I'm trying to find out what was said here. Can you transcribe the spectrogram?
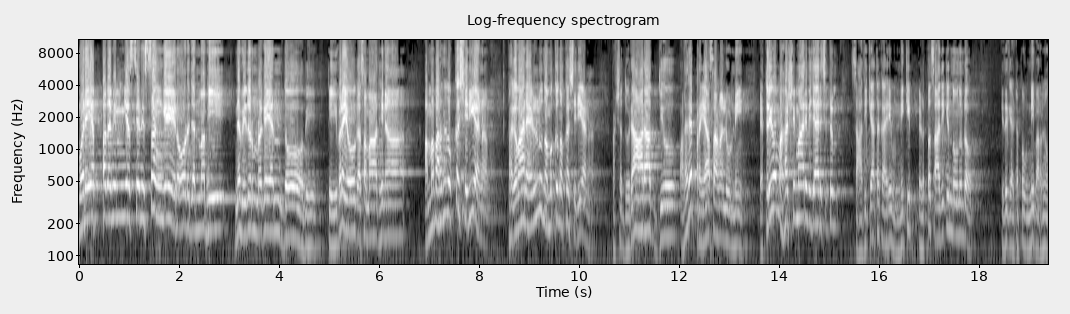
മുനയപ്പദവിം യസ്യ ജന്മഭി ന വിദുർമൃഗയന്തോപി തീവ്രയോഗ സമാധിന അമ്മ പറഞ്ഞതൊക്കെ ശരിയാണ്. ഭഗവാൻ എള്ളു നമുക്കെന്നൊക്കെ ശരിയാണ്. പക്ഷെ ദുരാരാധ്യോ വളരെ പ്രയാസാണല്ലോ ഉണ്ണി. എത്രയോ മഹർഷിമാര് വിചാരിച്ചിട്ടും സാധിക്കാത്ത കാര്യം ഉണ്ണിക്ക് എളുപ്പം സാധിക്കും തോന്നുന്നുണ്ടോ? ഇത് കേട്ടപ്പോ ഉണ്ണി പറഞ്ഞു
